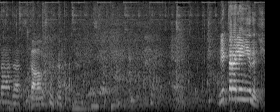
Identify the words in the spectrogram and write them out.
Там. Виктор Леонидович.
